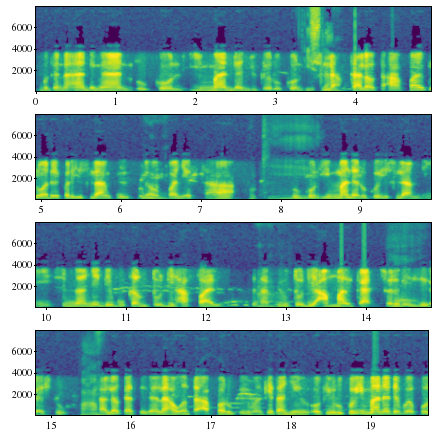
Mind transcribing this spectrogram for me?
berkenaan dengan rukun iman dan juga rukun Islam. Islam. Kalau tak hafal keluar daripada Islam ke? Jawapannya tak. Okey. Rukun iman dan rukun Islam ni sebenarnya dia bukan untuk dihafal tetapi untuk diamalkan. So ada Oh. beza kat situ. Faham? Kalau katakanlah orang tak hafal rukun iman, kita tanya, okey rukun iman ada berapa?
